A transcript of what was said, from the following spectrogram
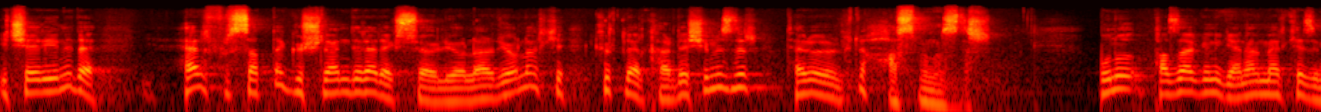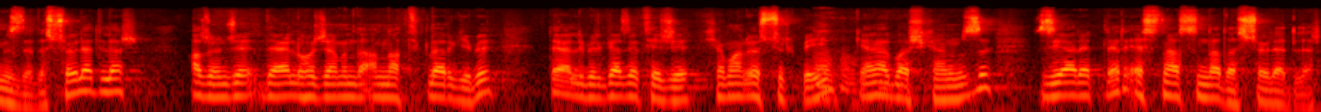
içeriğini de her fırsatta güçlendirerek söylüyorlar. Diyorlar ki Kürtler kardeşimizdir, terör örgütü hasmımızdır. Bunu pazar günü genel merkezimizde de söylediler. Az önce değerli hocamın da anlattıkları gibi değerli bir gazeteci Kemal Öztürk Bey'in genel başkanımızı ziyaretleri esnasında da söylediler.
